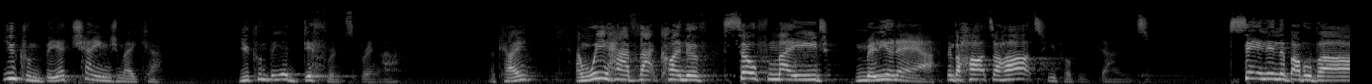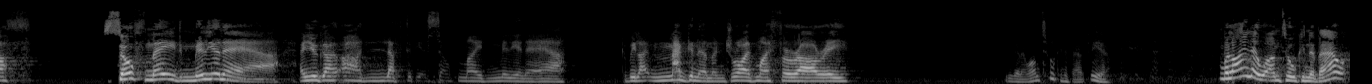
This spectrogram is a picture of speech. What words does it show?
You can be a change maker. You can be a difference bringer. Okay? And we have that kind of self made millionaire. Remember Hart to Hart? You probably don't. Sitting in the bubble bath, self made millionaire. And you go, oh, I'd love to be a self made millionaire. Could be like Magnum and drive my Ferrari. You don't know what I'm talking about, do you? Well, I know what I'm talking about.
